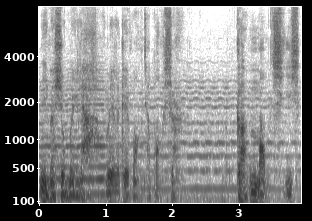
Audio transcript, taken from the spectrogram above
你们兄妹俩为了给王家报信儿，甘冒奇险。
